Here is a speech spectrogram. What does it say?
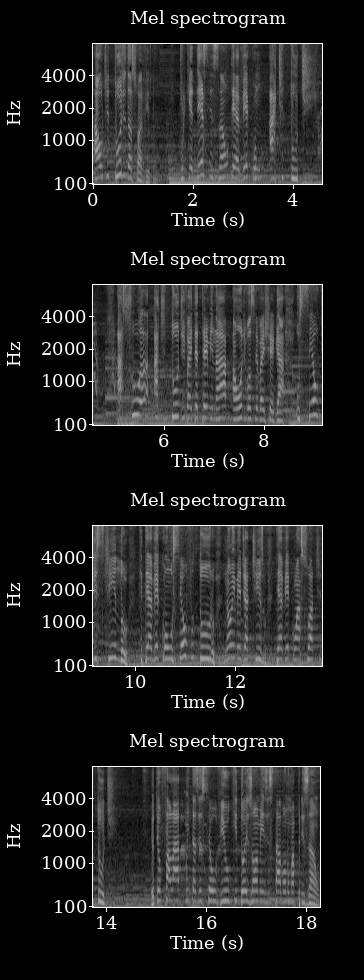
a altitude da sua vida, porque decisão tem a ver com atitude. A sua atitude vai determinar aonde você vai chegar. O seu destino, que tem a ver com o seu futuro, não imediatismo, tem a ver com a sua atitude. Eu tenho falado muitas vezes você ouviu que dois homens estavam numa prisão.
